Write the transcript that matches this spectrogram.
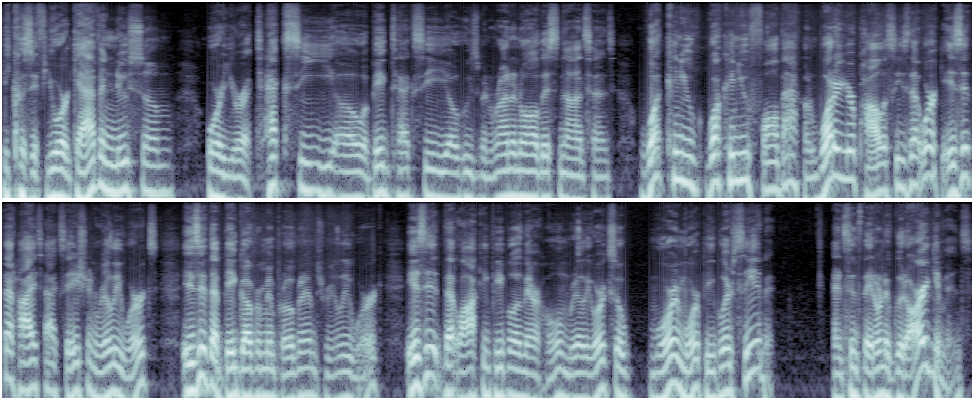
Because if you're Gavin Newsom or you're a tech CEO, a big tech CEO who's been running all this nonsense, what can you what can you fall back on? What are your policies that work? Is it that high taxation really works? Is it that big government programs really work? Is it that locking people in their home really works? So more and more people are seeing it. And since they don't have good arguments,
